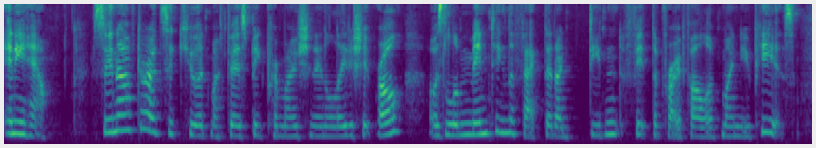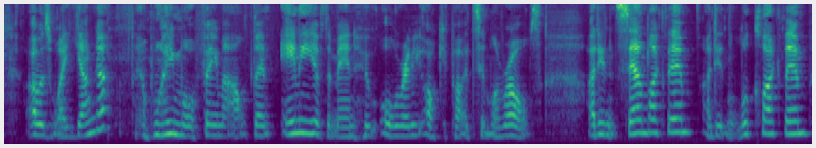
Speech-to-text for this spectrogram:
Anyhow, soon after I'd secured my first big promotion in a leadership role, I was lamenting the fact that I didn't fit the profile of my new peers. I was way younger and way more female than any of the men who already occupied similar roles. I didn't sound like them, I didn't look like them,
